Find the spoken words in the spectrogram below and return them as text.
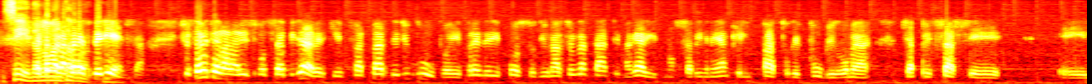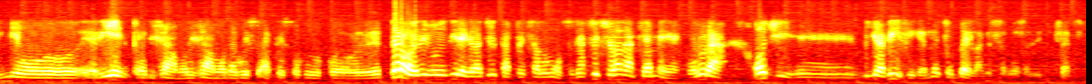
Sì, è stata una bella esperienza. Certamente era una responsabilità perché far parte di un gruppo e prendere il posto di un altro cantante magari non sapevi neanche l'impatto del pubblico, come si apprezzasse eh, il mio rientro diciamo, diciamo da questo, a questo gruppo. Eh, però devo dire che la gente ha apprezzato molto, si è affezionata anche a me. Ecco. Allora oggi eh, mi gratifica, è molto bella questa cosa. Certo.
